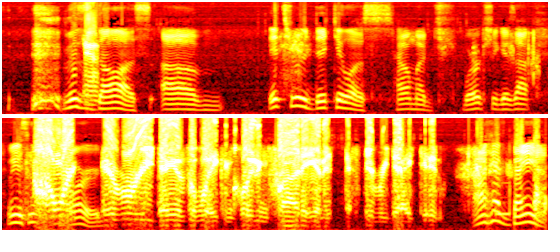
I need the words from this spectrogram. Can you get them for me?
Miss Yeah. Doss. Um, it's ridiculous how much work she gives out. I mean, it's not hard. every day of the week, including Friday, and it's every day too. I have band,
